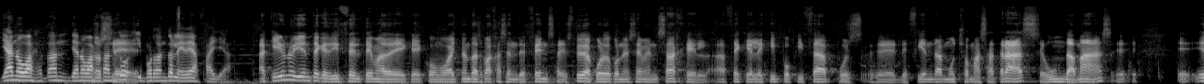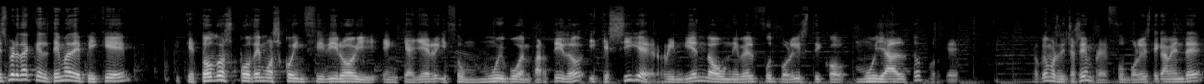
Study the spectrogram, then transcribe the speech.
ya no vas, a tan, ya no vas No tanto sé. y por tanto la idea falla. Aquí hay un oyente que dice el tema de que como hay tantas bajas en defensa, y estoy de acuerdo con ese mensaje, hace que el equipo quizá pues eh, defienda mucho más atrás, se hunda más. Eh, eh, es verdad que el tema de Piqué que todos podemos coincidir hoy en que ayer hizo un muy buen partido y que sigue rindiendo a un nivel futbolístico muy alto, porque lo que hemos dicho siempre, futbolísticamente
